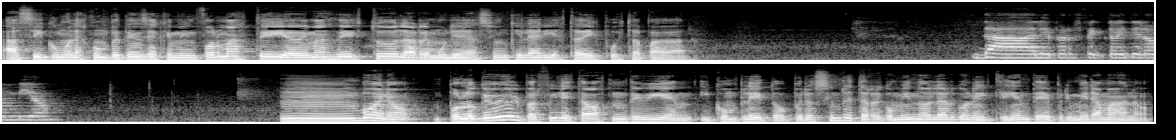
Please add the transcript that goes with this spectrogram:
así como las competencias que me informaste y además de esto la remuneración que el área está dispuesta a pagar. Dale, perfecto, ahí te lo envío. Mm, bueno, por lo que veo el perfil está bastante bien y completo, pero siempre te recomiendo hablar con el cliente de primera mano,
